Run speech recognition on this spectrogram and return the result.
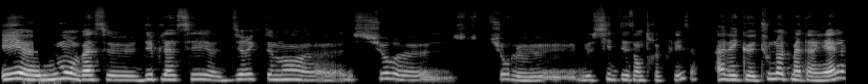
Et euh, nous, on va se déplacer euh, directement euh, sur, euh, sur le, le, site des entreprises avec euh, tout notre matériel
